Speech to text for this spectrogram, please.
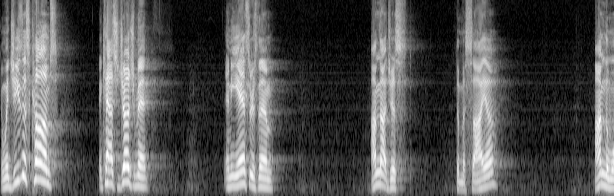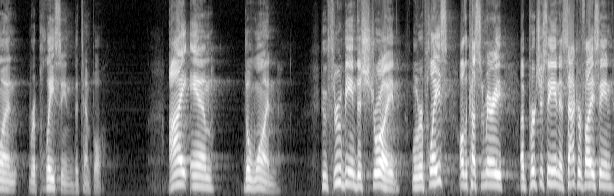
And when Jesus comes and casts judgment, and he answers them, I'm not just the Messiah, I'm the one replacing the temple. I am the one who, through being destroyed, will replace all the customary of purchasing and sacrificing.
